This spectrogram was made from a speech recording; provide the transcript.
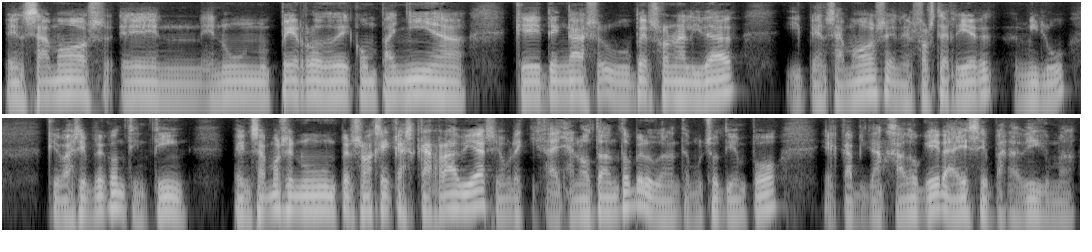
Pensamos en, en un perro de compañía que tenga su personalidad y pensamos en el Foster Milú que va siempre con Tintín. Pensamos en un personaje cascarrabias, y hombre, quizá ya no tanto, pero durante mucho tiempo el Capitán que era ese paradigma.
